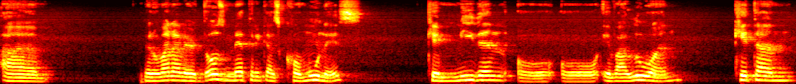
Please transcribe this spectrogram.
pero van a haber dos métricas comunes que miden o, evalúan qué, tan,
